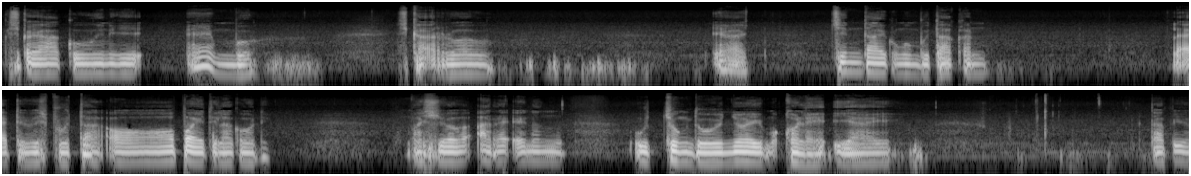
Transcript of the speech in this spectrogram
Wis kaya aku ini ki embo. Sekarang Ya cinta iku membutakan. Lek wis buta, apa ya dilakoni? Mas yo arek nang ujung donya mau golek iya tapi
